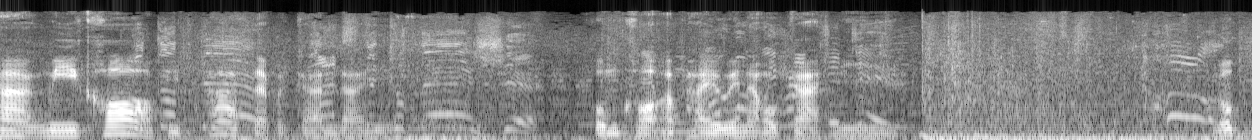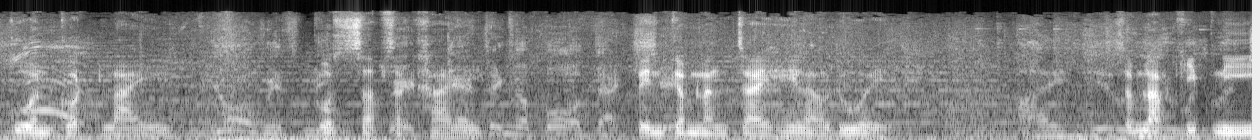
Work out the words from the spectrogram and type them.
หากมีข้อผิดพลาดแต่ประการใด ผมขออภัยไว้ณโอกาสนี้ รบกวนกดไลค์ กด Subscribe เป็นกำลังใจให้เราด้วยสำหรับคลิปนี้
